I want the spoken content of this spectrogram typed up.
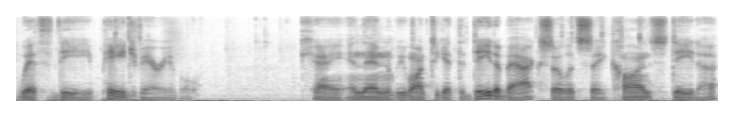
with the page variable. Okay, and then we want to get the data back, so let's say const data,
